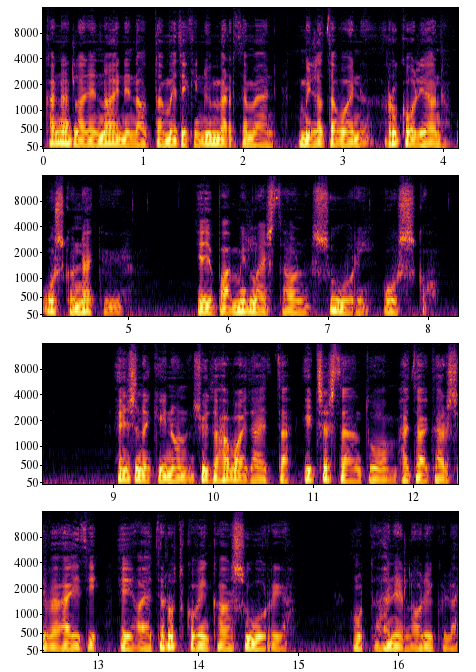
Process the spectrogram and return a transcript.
Kanadalainen nainen auttaa meitäkin ymmärtämään, millä tavoin rukoilijan usko näkyy ja jopa millaista on suuri usko. Ensinnäkin on syytä havaita, että itsestään tuo hätää kärsivä äiti ei ajatellut kovinkaan suuria, mutta hänellä oli kyllä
